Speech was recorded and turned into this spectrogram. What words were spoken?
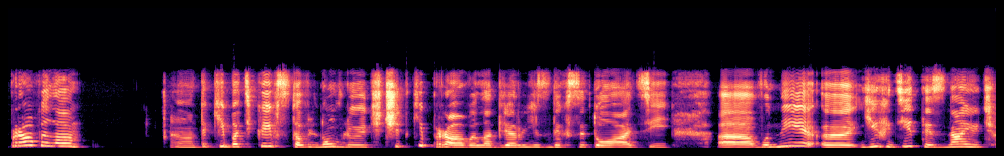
правило, е, такі батьки встановлюють чіткі правила для різних ситуацій. Е, Вони, е, їх діти знають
